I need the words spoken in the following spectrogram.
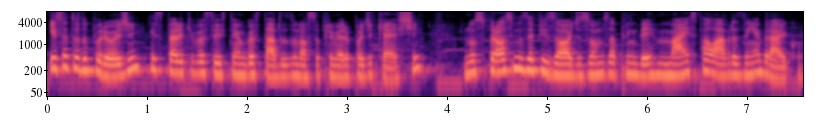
Isso é tudo por hoje, espero que vocês tenham gostado do nosso primeiro podcast. Nos próximos episódios vamos aprender mais palavras em hebraico,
